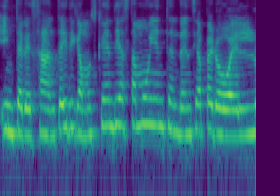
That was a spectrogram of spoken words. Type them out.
interesante y digamos que hoy en día está muy en tendencia, pero él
